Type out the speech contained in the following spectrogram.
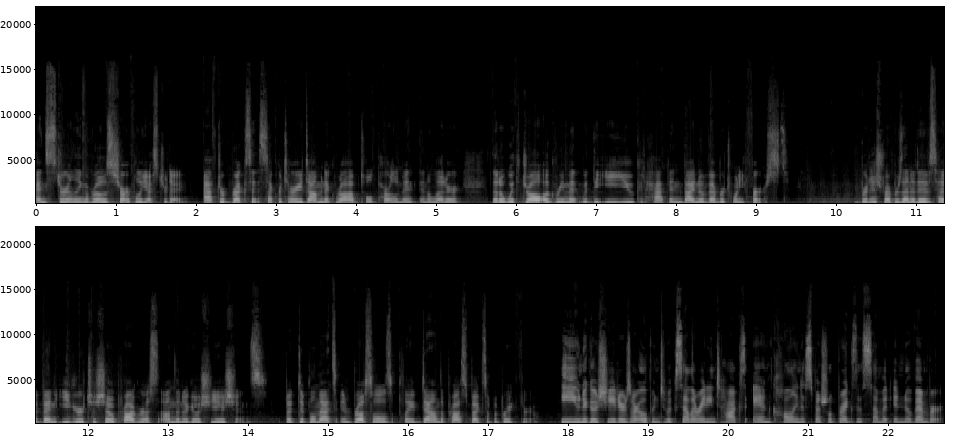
And sterling rose sharply yesterday after Brexit Secretary Dominic Raab told Parliament in a letter that a withdrawal agreement with the EU could happen by November 21st. British representatives have been eager to show progress on the negotiations, but diplomats in Brussels played down the prospects of a breakthrough. EU negotiators are open to accelerating talks and calling a special Brexit summit in November.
